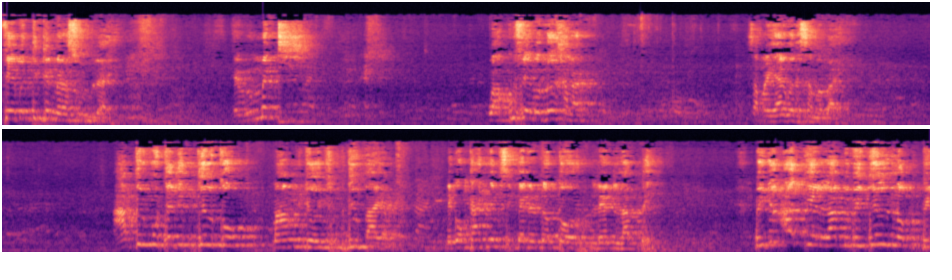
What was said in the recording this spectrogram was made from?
feebar dikk na rasulullah feebar métti waaw ku feebar dooy xalaat sama yaay wala sama baay Abdul Mutalib jël ko maam jooju jur baayam ni ko kañ dem si benn docteur leen labbe bi ñu àggee làmb bi jël nopp bi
